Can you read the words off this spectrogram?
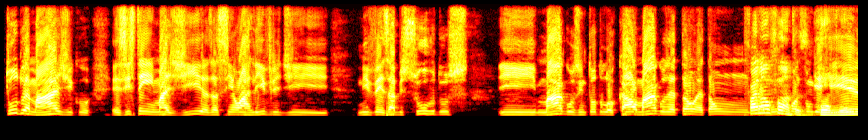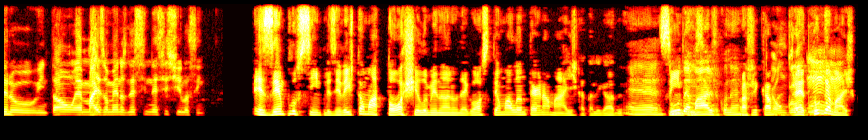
tudo é mágico. Existem magias assim ao ar livre de níveis absurdos e magos em todo local. Magos é tão é tão Final Fantasy. quanto um guerreiro. Comum. Então é mais ou menos nesse nesse estilo assim exemplo simples. Em vez de ter uma tocha iluminando o negócio, tem uma lanterna mágica, tá ligado? É, simples, tudo é mágico, né? Pra ficar... É, um globo... é tudo é mágico.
